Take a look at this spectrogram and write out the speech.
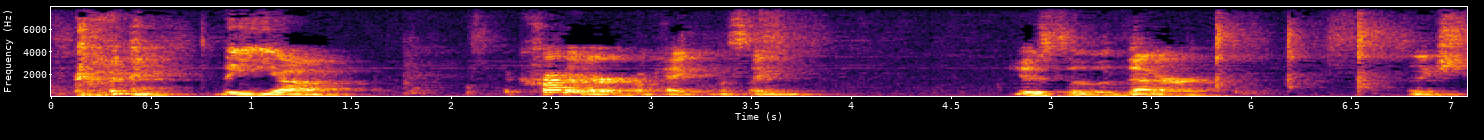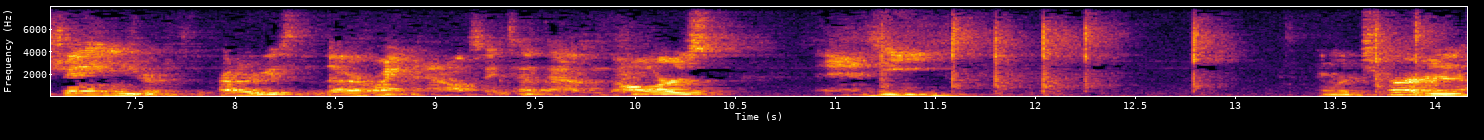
the um, the creditor, okay, let's say, gives to the debtor an exchange, or the creditor gives to the debtor right now, say ten thousand dollars, and he, in return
